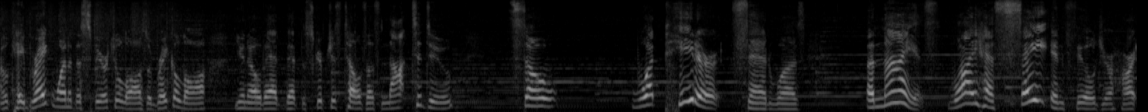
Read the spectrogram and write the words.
Okay, break one of the spiritual laws or break a law, you know, that, that the scriptures tells us not to do. So, what Peter said was, Ananias, why has Satan filled your heart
